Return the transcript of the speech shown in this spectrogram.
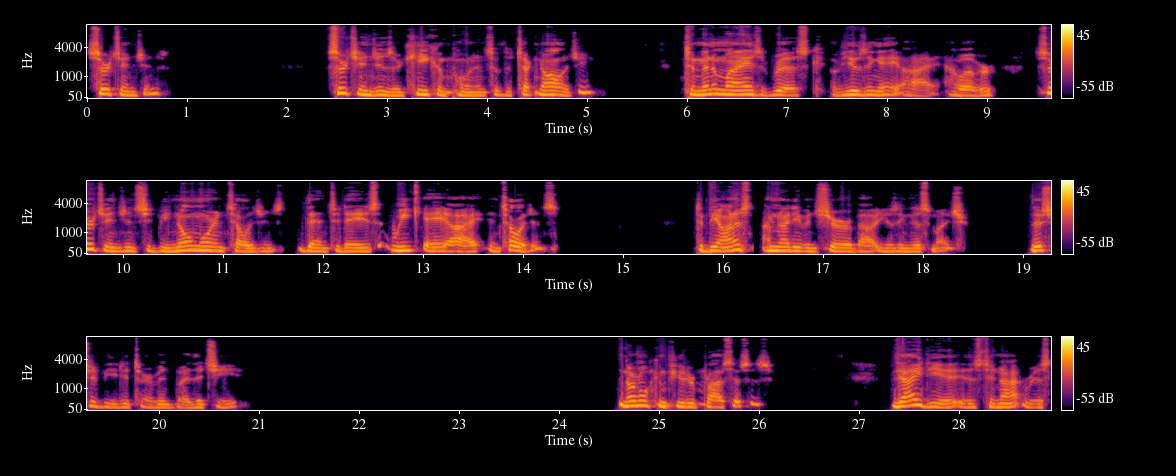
Search engines. Search engines are key components of the technology. To minimize risk of using AI, however, search engines should be no more intelligent than today's weak AI intelligence. To be honest, I'm not even sure about using this much. This should be determined by the chi. Normal computer processes. The idea is to not risk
